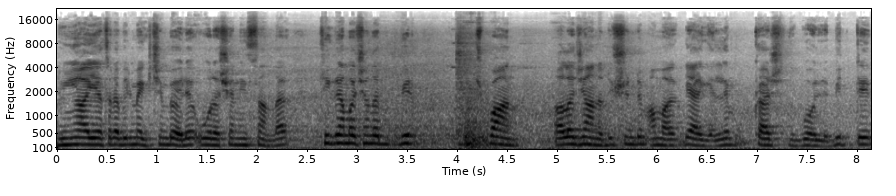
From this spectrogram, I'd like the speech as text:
dünyayı yatırabilmek için böyle uğraşan insanlar. Tigre maçında bir 3 puan alacağını düşündüm ama gel gelelim karşılıklı golle bitti.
